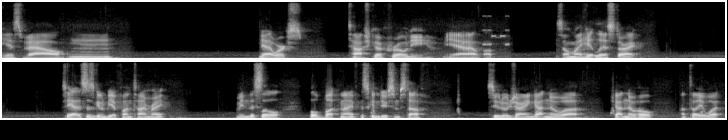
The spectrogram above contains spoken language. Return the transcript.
Yes, Val. Hmm. Yeah, it works. Tashka Crony. Yeah, I'll, he's on my hit list. All right. So yeah, this is going to be a fun time, right? I mean, this little little buck knife, this can do some stuff. Pseudo giant got no uh, got no hope. I'll tell you what.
